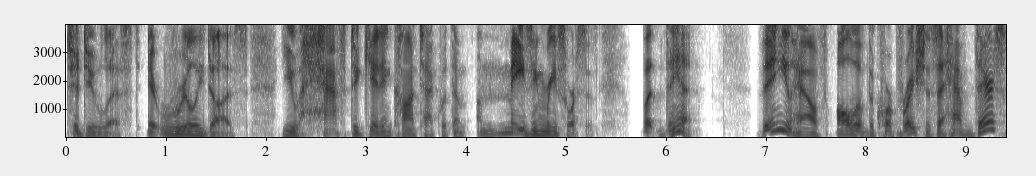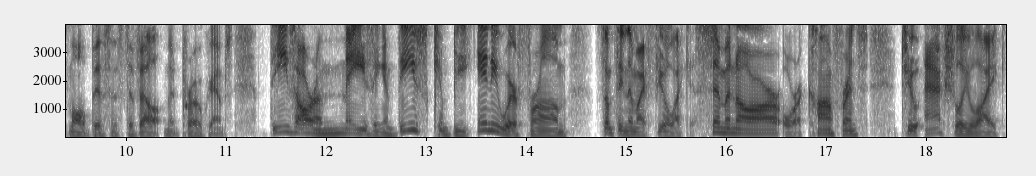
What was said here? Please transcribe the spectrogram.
to do list. It really does. You have to get in contact with them. Amazing resources. But then then you have all of the corporations that have their small business development programs. These are amazing. And these can be anywhere from something that might feel like a seminar or a conference to actually like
